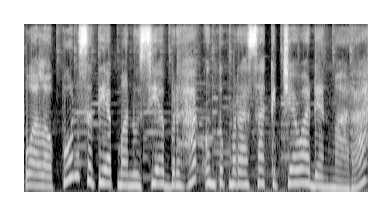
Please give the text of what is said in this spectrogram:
Walaupun setiap manusia berhak untuk merasa kecewa dan marah,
